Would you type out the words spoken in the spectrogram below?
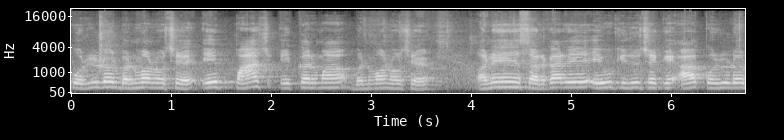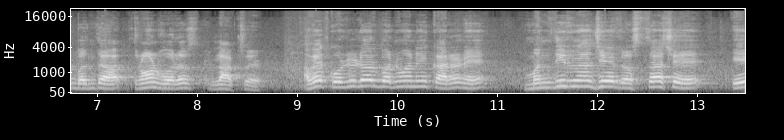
કોરિડોર બનવાનો છે, એ પાંચ એકરમાં બનવાનો છે. અને સરકારે એવું કીધું છે કે આ કોરિડોર બનતા ત્રણ વર્ષ લાગશે. હવે કોરિડોર બનવાને કારણે મંદિરના જે રસ્તા છે એ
